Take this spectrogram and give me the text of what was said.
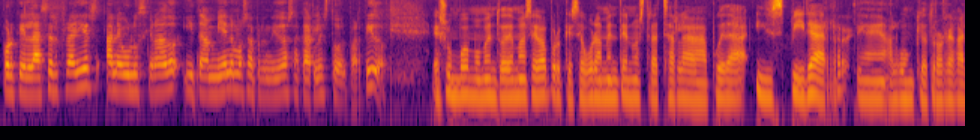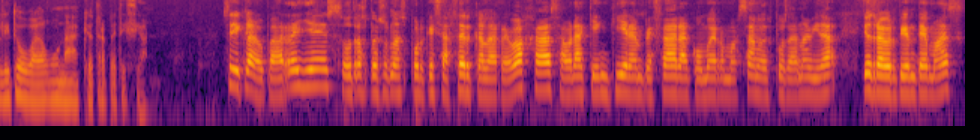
porque las air fryers han evolucionado y también hemos aprendido a sacarles todo el partido. Es un buen momento además, Eva, porque seguramente nuestra charla pueda inspirar eh, algún que otro regalito o alguna que otra petición. Sí, claro, para Reyes, otras personas porque se acercan las rebajas, habrá quien quiera empezar a comer más sano después de la Navidad y otra vertiente más,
